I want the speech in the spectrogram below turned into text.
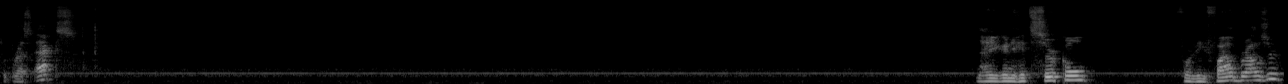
So press X. Now you're going to hit circle for the file browser.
